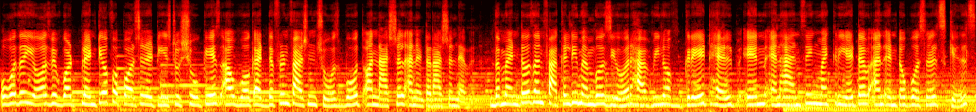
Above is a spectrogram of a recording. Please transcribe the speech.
Over the years, we've got plenty of opportunities to showcase our work at different fashion shows, both on national and international level. The mentors and faculty members here have been of great help in enhancing my creative and interpersonal skills.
